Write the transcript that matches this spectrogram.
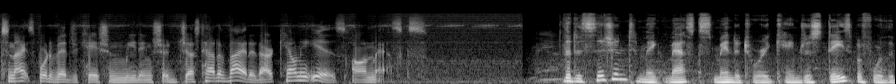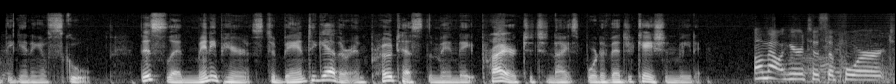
Tonight's Board of Education meeting showed just how divided our county is on masks. The decision to make masks mandatory came just days before the beginning of school. This led many parents to band together and protest the mandate prior to tonight's Board of Education meeting. I'm out here to support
